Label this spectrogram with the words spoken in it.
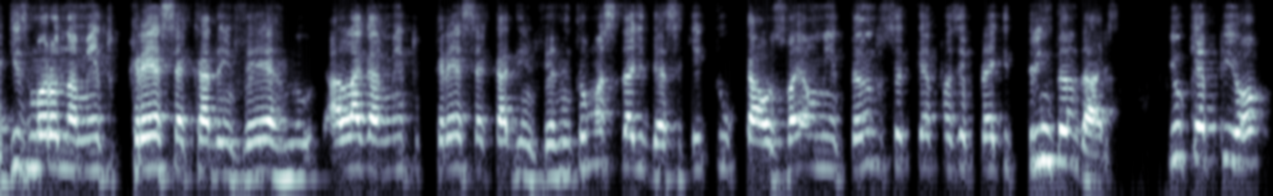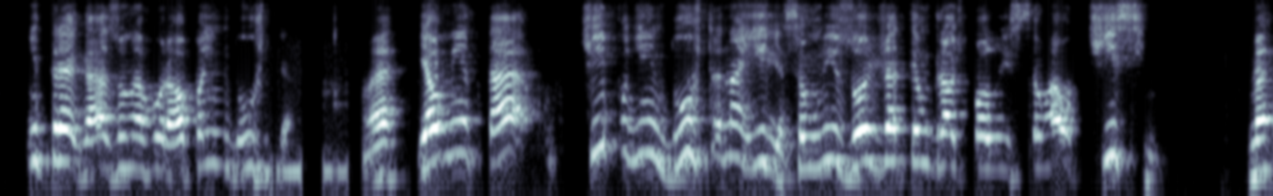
desmoronamento cresce a cada inverno, alagamento cresce a cada inverno. Então, uma cidade dessa aqui, que o caos vai aumentando, você quer fazer prédio de 30 andares. E o que é pior, entregar a zona rural para a indústria. Não é? E aumentar o tipo de indústria na ilha. São Luís hoje já tem um grau de poluição altíssimo, né?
